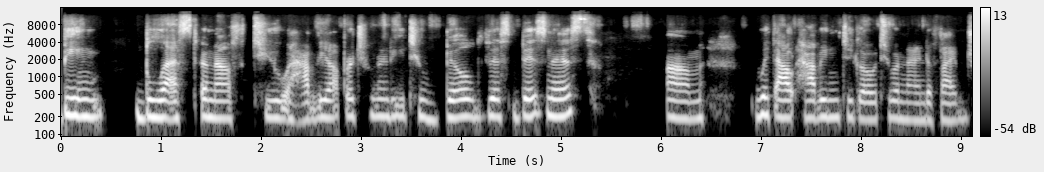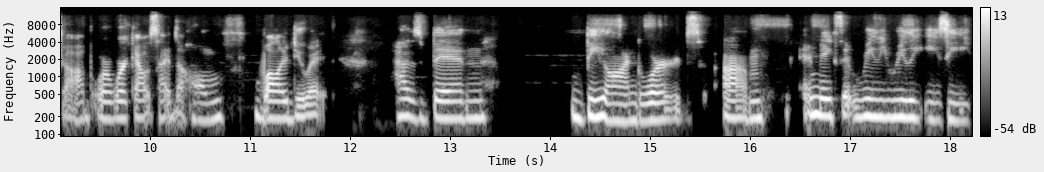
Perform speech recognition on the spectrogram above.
being blessed enough to have the opportunity to build this business um, without having to go to a nine to five job or work outside the home while I do it has been beyond words. Um, it makes it really, really easy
